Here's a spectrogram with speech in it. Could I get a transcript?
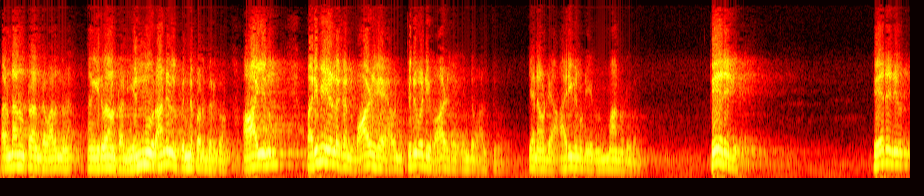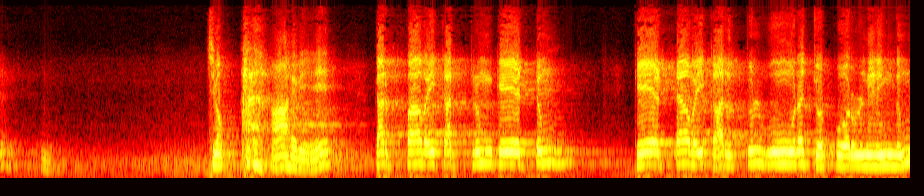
பன்னெண்டாம் நூற்றாண்டு வளர்ந்தவன். நாங்கள் இருபதாம் நூற்றாண்டு. எண்ணூறு ஆண்டுகள் பின்ன பிறந்திருக்கோம். ஆயினும் பரிமையழகன் வாழ்க அவன் திருவடி வாழ்க என்று வாழ்த்துவோம் ஏன்னா அவனுடைய அறிவினுடைய உண்மானுடையவன் பேரறிவு. பேரறிவு சிவம். ஆகவே கற்பவை கற்றும் கேட்டும் கேட்டவை கருத்துள் ஊறச் சொற்பொருள் நினைந்தும்.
